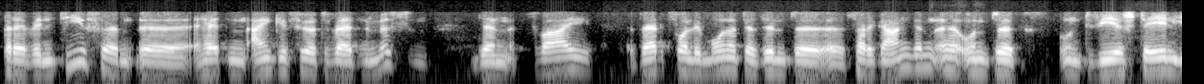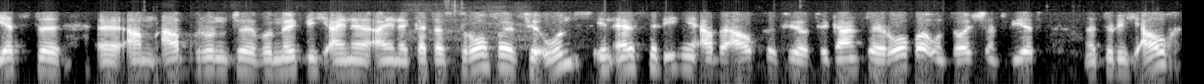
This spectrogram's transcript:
präventiv hätten eingeführt werden müssen. Denn zwei wertvolle Monate sind äh, vergangen äh, und, äh, und wir stehen jetzt äh, am Abgrund äh, womöglich eine, eine Katastrophe für uns in erster Linie, aber auch für, für ganz Europa und Deutschland wird natürlich auch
